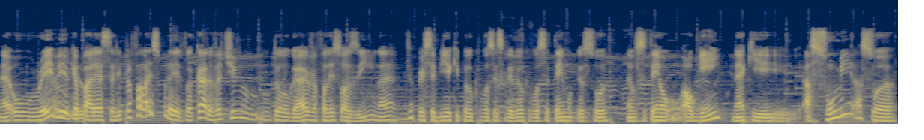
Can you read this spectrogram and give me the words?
Né? O Ray meio que aparece ali pra falar isso pra ele. Fala, cara, eu já tive no, teu lugar, já falei sozinho, né? Já percebi aqui pelo que você escreveu que você tem uma pessoa, né? Você tem al- alguém, né? Que assume a sua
